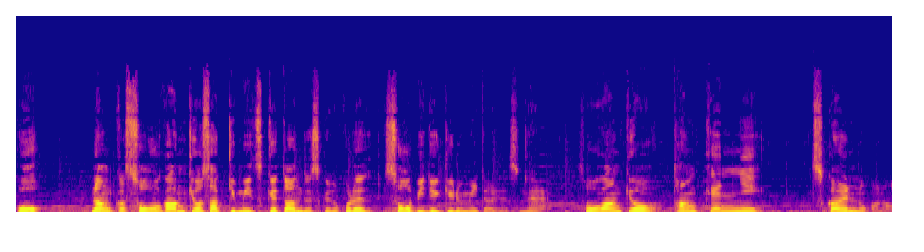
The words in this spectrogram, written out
おなんか双眼鏡さっき見つけたんですけどこれ装備できるみたいですね。双眼鏡探検に使えるのかな？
